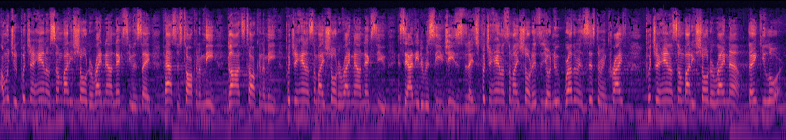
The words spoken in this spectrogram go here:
I want you to put your hand on somebody's shoulder right now next to you and say, Pastor's talking to me, God's talking to me. Put your hand on somebody's shoulder right now next to you and say, I need to receive Jesus today. Just put your hand on somebody's shoulder. This is your new brother and sister in Christ. Put your hand on somebody's shoulder right now. Thank you, Lord.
